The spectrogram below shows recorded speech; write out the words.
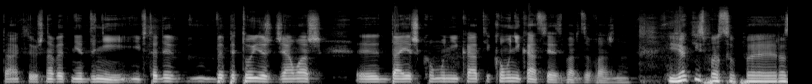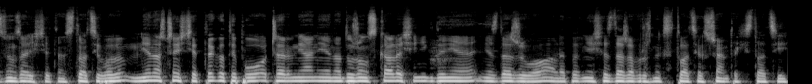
tak? To już nawet nie dni. I wtedy wypytujesz, działasz, y, dajesz komunikat i komunikacja jest bardzo ważna. I w jaki sposób e, rozwiązaliście tę sytuację? Bo mnie na szczęście tego typu oczernianie na dużą skalę się nigdy nie, nie zdarzyło, ale pewnie się zdarza w różnych sytuacjach. Słyszałem takich sytuacji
